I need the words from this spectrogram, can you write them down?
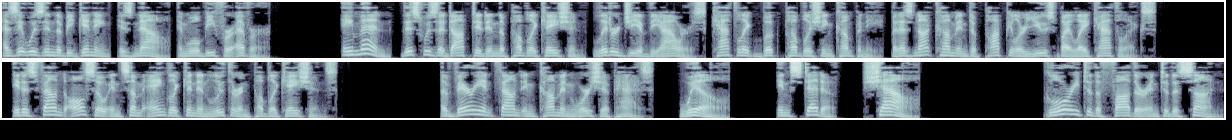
as it was in the beginning, is now, and will be forever. Amen. This was adopted in the publication, Liturgy of the Hours Catholic Book Publishing Company, but has not come into popular use by lay Catholics. It is found also in some Anglican and Lutheran publications. A variant found in common worship has will instead of shall. Glory to the Father and to the Son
